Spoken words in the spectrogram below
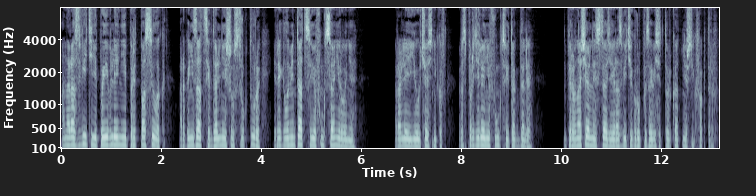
а на развитии и появлении предпосылок, организации в дальнейшем структуры и регламентации ее функционирования, ролей ее участников, распределения функций и так далее. На первоначальной стадии развития группы зависит только от внешних факторов.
